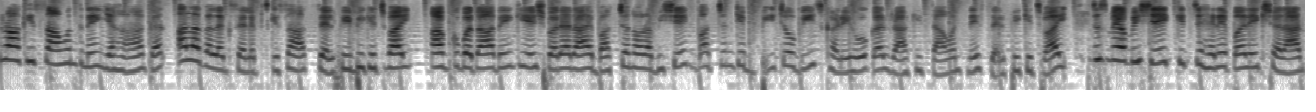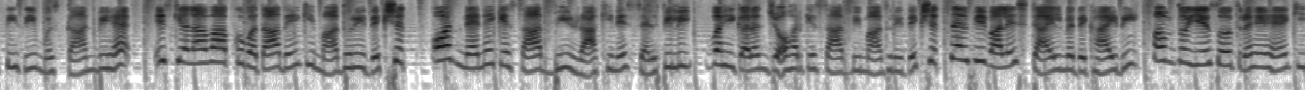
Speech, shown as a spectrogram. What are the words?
राखी सावंत ने यहाँ आकर अलग अलग सेलेब्स के साथ सेल्फी भी खिंचवाई। आपको बता दें कि ऐश्वर्या राय बच्चन और अभिषेक बच्चन के बीचों बीच खड़े होकर राखी सावंत ने सेल्फी खिंचवाई, जिसमें अभिषेक के चेहरे पर एक शरारती सी मुस्कान भी है। इसके अलावा आपको बता दें कि माधुरी दीक्षित और नैने के साथ भी राखी ने सेल्फी ली। वहीं करण जौहर के साथ भी माधुरी दीक्षित सेल्फी वाले स्टाइल में दिखाई दी। हम तो ये सोच रहे हैं कि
